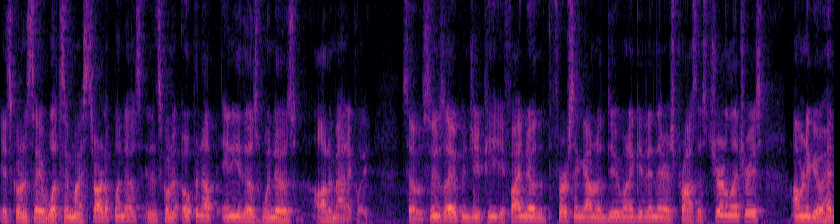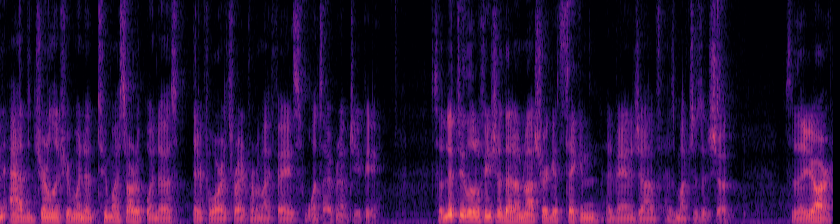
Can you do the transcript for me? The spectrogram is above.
it's going to say what's in my startup windows and it's going to open up any of those windows automatically. So as soon as I open GP, if I know that the first thing I'm going to do when I get in there is process journal entries, I'm going to go ahead and add the journal entry window to my startup windows. Therefore, it's right in front of my face once I open up GP. So nifty little feature that I'm not sure gets taken advantage of as much as it should. So there you are.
